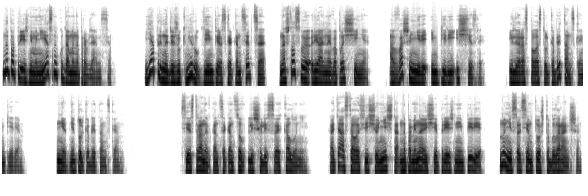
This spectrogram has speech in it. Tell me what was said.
Но по-прежнему не ясно, куда мы направляемся. Я принадлежу к миру, где имперская концепция нашла свое реальное воплощение, а в вашем мире империи исчезли. Или распалась только Британская империя? Нет, не только Британская. Все страны, в конце концов, лишились своих колоний. Хотя осталось еще нечто, напоминающее прежние империи, но не совсем то, что было раньше.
